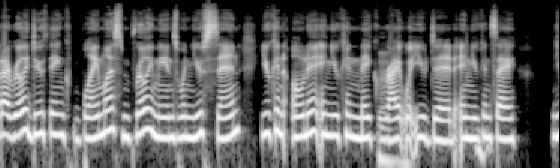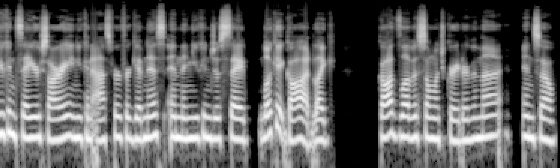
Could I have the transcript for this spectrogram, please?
But I really do think blameless really means when you sin, you can own it and you can make right Mhm. what you did. And you can say, you can say you're sorry and you can ask for forgiveness. And then you can just say, look at God. Like, God's love is so much greater than that. And so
